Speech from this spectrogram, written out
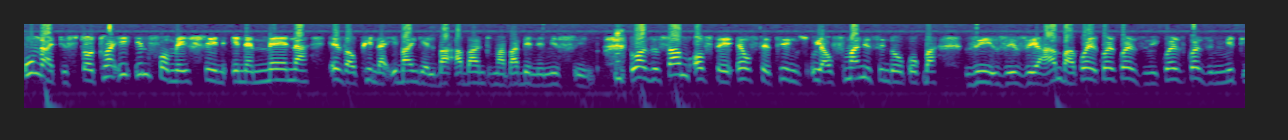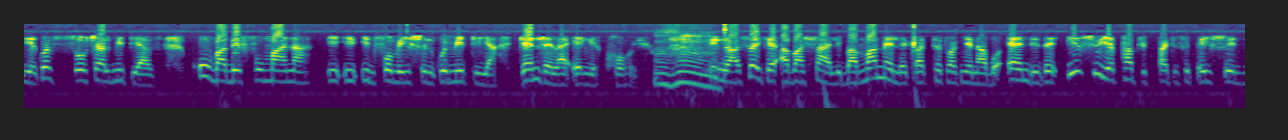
kungadistothwa i-information in a manner ezawuphinda ibangela uba abantu mababe nemisindo. Because some of the of the things uyawufumanisa into yokokuba zihamba kwezi media kwezi social medias kuba befumana i-information kwimidiya ngendlela engekhoyo. Ingase ke abahlali bamamele xa kuthethwa kunye nabo and the issue ye-public participation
